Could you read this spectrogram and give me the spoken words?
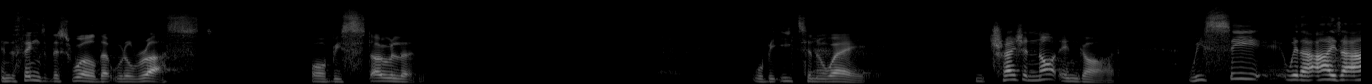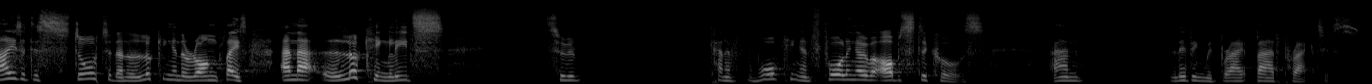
in the things of this world that will rust or be stolen, will be eaten away. And treasure not in God. We see with our eyes, our eyes are distorted and looking in the wrong place. And that looking leads to kind of walking and falling over obstacles and living with bad practice.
